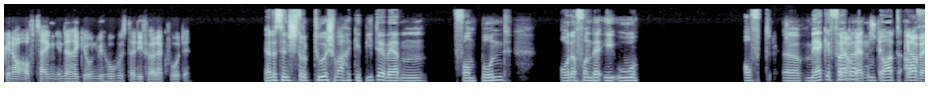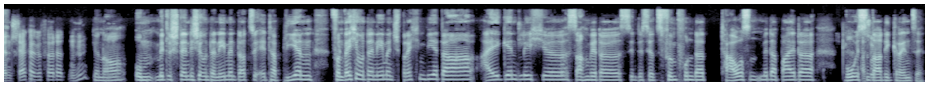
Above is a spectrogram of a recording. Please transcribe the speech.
genau aufzeigen in der Region, wie hoch ist da die Förderquote. Ja, das sind strukturschwache Gebiete, werden vom Bund oder von der EU oft äh, mehr gefördert, genau, um dort genau, werden stärker gefördert. Mhm. Genau, um mittelständische Unternehmen dort zu etablieren. Von welchen Unternehmen sprechen wir da eigentlich? Äh, sagen wir, da sind es jetzt 500.000 Mitarbeiter. Wo ist also, denn da die Grenze?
